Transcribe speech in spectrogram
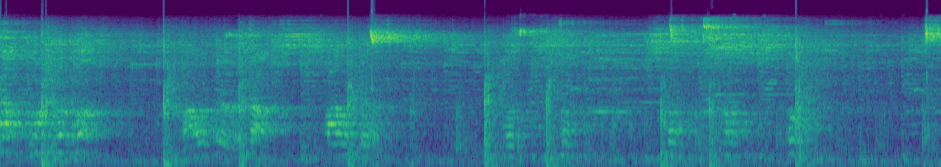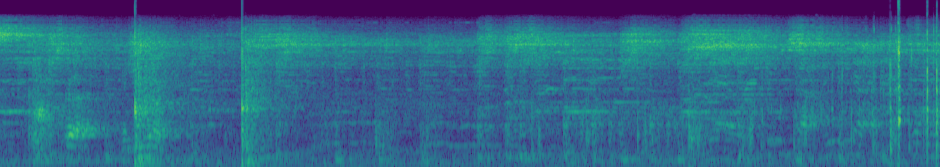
Stop.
